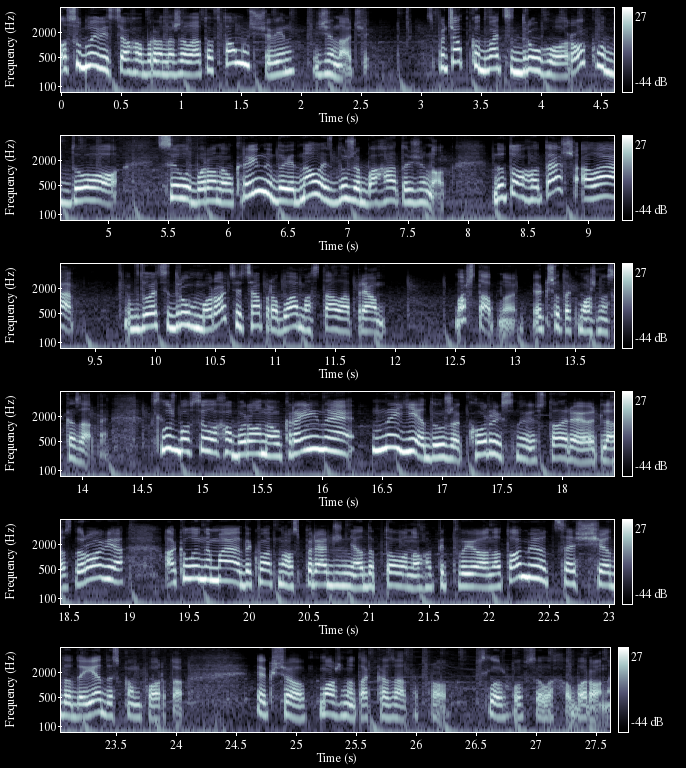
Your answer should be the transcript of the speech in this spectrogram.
Особливість цього бронежилету в тому, що він жіночий. З початку 22-го року до Сил оборони України доєдналось дуже багато жінок. До того теж, але в 22-му році ця проблема стала прям масштабною, якщо так можна сказати. Служба в силах оборони України не є дуже корисною історією для здоров'я. А коли немає адекватного спорядження, адаптованого під твою анатомію, це ще додає дискомфорту, якщо можна так казати про службу в силах оборони.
